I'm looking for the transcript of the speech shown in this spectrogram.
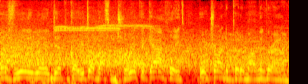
But it's really, really difficult. You're talking about some terrific athletes who are trying to put him on the ground.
